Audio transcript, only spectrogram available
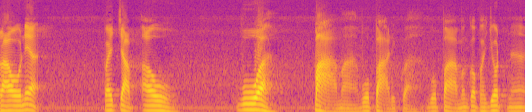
เราเนี่ยไปจับเอาวัวป่ามา วัวป่าดีกว่า วัวป่ามันก็พยศนะฮะ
